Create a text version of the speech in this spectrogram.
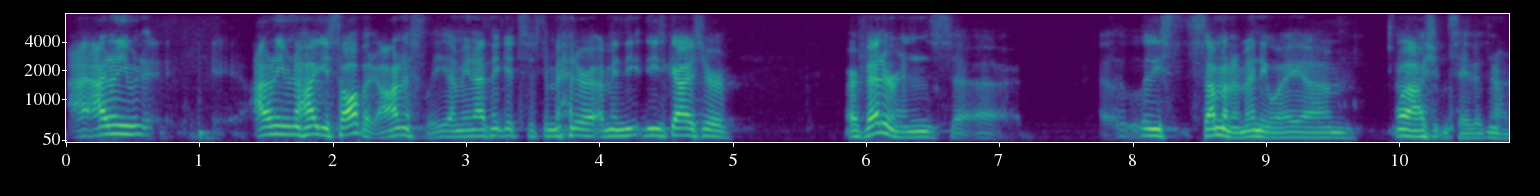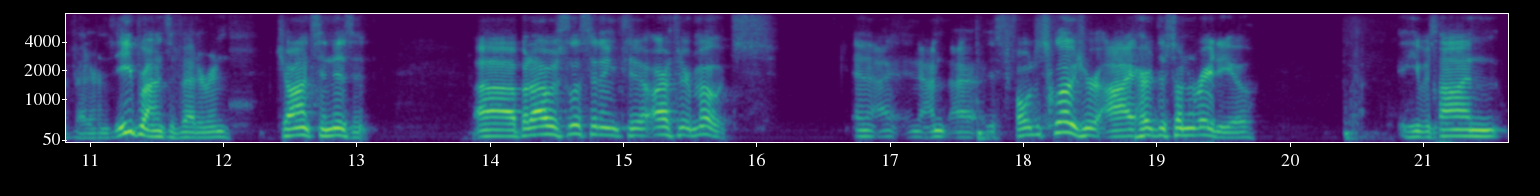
I, I don't even I don't even know how you solve it. Honestly, I mean, I think it's just a matter. Of, I mean, th- these guys are are veterans, uh, at least some of them anyway. Um, well, I shouldn't say that they're not veterans. Ebron's a veteran. Johnson isn't. Uh, but I was listening to Arthur Moats, and, I, and I'm, I, this full disclosure, I heard this on the radio. He was on,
